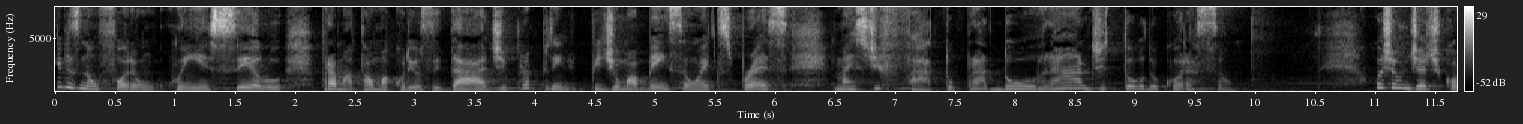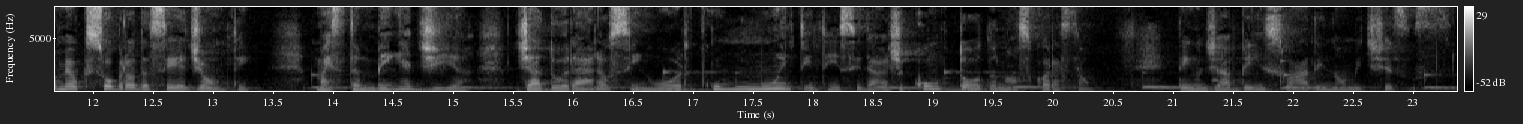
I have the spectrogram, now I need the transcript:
Eles não foram conhecê-lo para matar uma curiosidade, para pedir uma bênção express, mas de fato para adorar de todo o coração. Hoje é um dia de comer o que sobrou da ceia de ontem, mas também é dia de adorar ao Senhor com muita intensidade, com todo o nosso coração. Tenha um dia abençoado em nome de Jesus.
